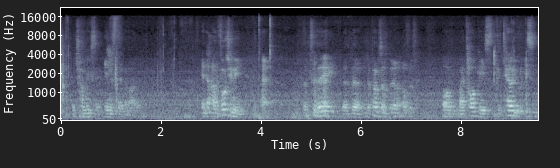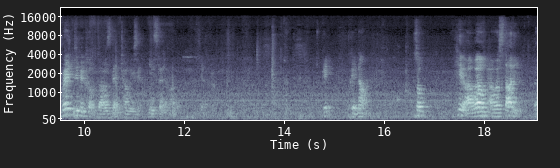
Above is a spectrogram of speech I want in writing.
the charm in the standard model. And unfortunately, today the, the, the purpose of, the, of, of my talk is to tell you it's very difficult to understand charm in standard model. Yeah. Okay. Okay. Now. So here I will, I will study the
